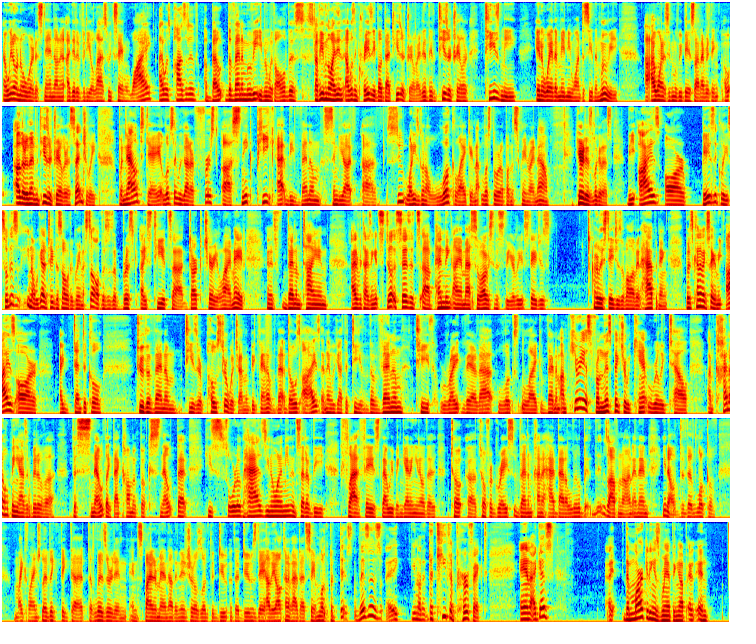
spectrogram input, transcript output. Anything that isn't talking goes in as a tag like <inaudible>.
And we don't know where to stand on it. I did a video last week saying why I was positive about the Venom movie, even with all of this stuff, even though I didn't I wasn't crazy about that teaser trailer. I didn't think the teaser trailer teased me in a way that made me want to see the movie. I want to see the movie based on everything other than the teaser trailer, essentially. But now, today, it looks like we got our first uh, sneak peek at the Venom symbiote uh, suit, what he's going to look like. And let's throw it up on the screen right now. Here it is. Look at this. The eyes are basically so this you know we got to take this all with a grain of salt this is a brisk iced tea it's a dark cherry limeade and it's venom tie-in advertising it still it says it's uh, pending ims so obviously this is the early stages early stages of all of it happening. But it's kind of exciting. The eyes are identical to the Venom teaser poster, which I'm a big fan of. That those eyes, and then we got the teeth, the Venom teeth right there. That looks like Venom. I'm curious from this picture, we can't really tell. I'm kind of hoping it has a bit of a the snout, like that comic book snout that he sort of has, you know what I mean? Instead of the flat face that we've been getting, you know, the to- uh, Topher Grace Venom kind of had that a little bit. It was off and on, and then you know the, the look of Michelangelo, like the, the the lizard and, and Spider Man, how the Ninja look, the Doom, the Doomsday, how they all kind of have that same look. But this this is a, you know the, the teeth are perfect, and I guess I, the marketing is ramping up, and, and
